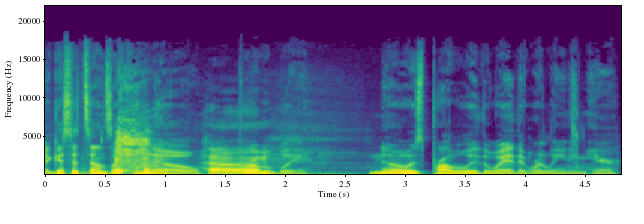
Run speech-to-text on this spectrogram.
I guess it sounds like no, Um, probably. No is probably the way that we're leaning here.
